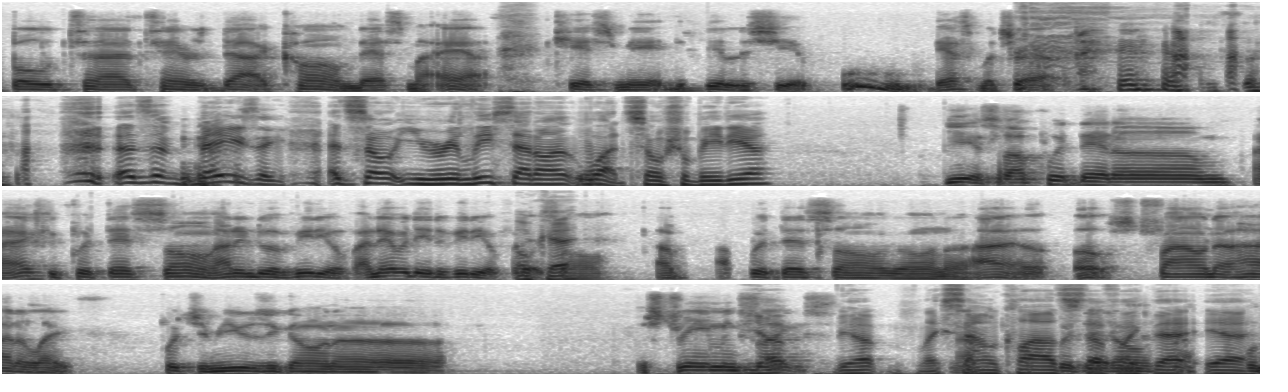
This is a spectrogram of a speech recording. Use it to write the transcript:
bowtieterrence.com. That's my app. Catch me at the dealership. Ooh, that's my trap. that's amazing. And so you released that on what, social media? Yeah, so I put that um I actually put that song. I didn't do a video. I never did a video for okay. that song. I, I put that song on uh, I uh, found out how to like put your music on uh the streaming sites. Yep, like SoundCloud stuff like that. Yeah,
